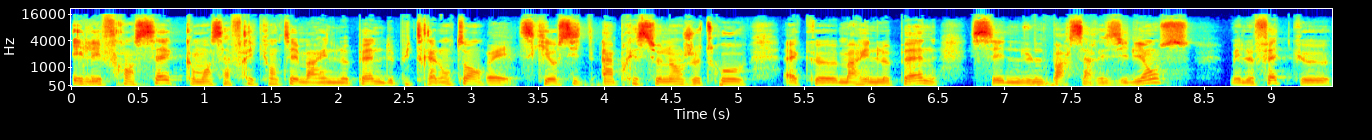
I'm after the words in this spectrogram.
Et les Français commencent à fréquenter Marine Le Pen depuis très longtemps. Oui. Ce qui est aussi impressionnant, je trouve, avec Marine Le Pen, c'est d'une part sa résilience, mais le fait que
